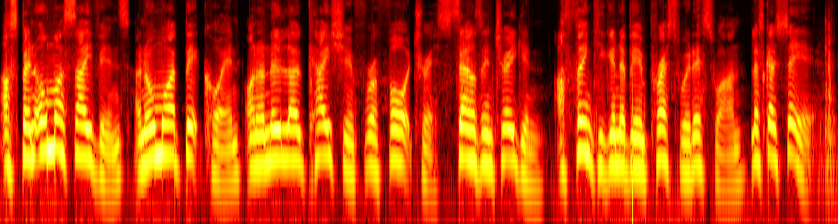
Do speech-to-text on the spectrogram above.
I've spent all my savings and all my Bitcoin on a new location for a fortress. Sounds intriguing. I think you're going to be impressed with this one. Let's go see it.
